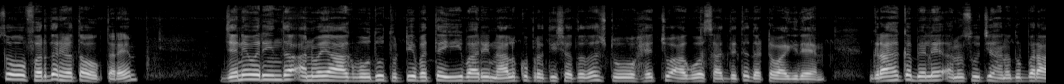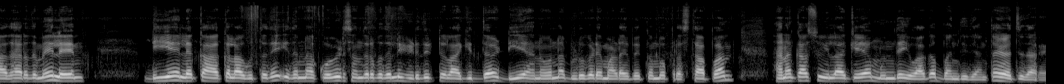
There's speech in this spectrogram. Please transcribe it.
ಸೊ ಫರ್ದರ್ ಹೇಳ್ತಾ ಹೋಗ್ತಾರೆ. ಜನವರಿಯಿಂದ ಅನ್ವಯ ಆಗಬಹುದು ತುಟ್ಟಿ ಭತ್ತೆ ಈ ಬಾರಿ ನಾಲ್ಕು ಪ್ರತಿಶತದಷ್ಟು ಹೆಚ್ಚು ಆಗುವ ಸಾಧ್ಯತೆ ದಟ್ಟವಾಗಿದೆ. ಗ್ರಾಹಕ ಬೆಲೆ ಅನುಸೂಚಿ ಹಣದುಬ್ಬರ ಆಧಾರದ ಮೇಲೆ ಡಿ ಎ ಲೆಕ್ಕ ಹಾಕಲಾಗುತ್ತದೆ. ಇದನ್ನು ಕೋವಿಡ್ ಸಂದರ್ಭದಲ್ಲಿ ಹಿಡಿದಿಟ್ಟಲಾಗಿದ್ದ ಡಿ ಎ ಹಣವನ್ನು ಬಿಡುಗಡೆ ಮಾಡಬೇಕೆಂಬ ಪ್ರಸ್ತಾಪ ಹಣಕಾಸು ಇಲಾಖೆಯ ಮುಂದೆ ಇವಾಗ ಬಂದಿದೆ ಅಂತ ಹೇಳ್ತಿದ್ದಾರೆ.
